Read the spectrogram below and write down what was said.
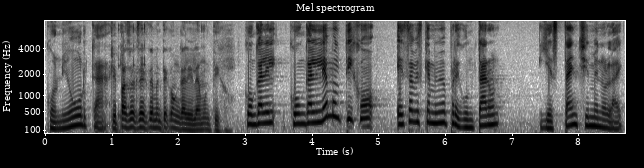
con Niurka. qué pasó exactamente con Galilea Montijo? Con, Galil- con Galilea Montijo, esa vez que a mí me preguntaron, y está en Chisme No Like,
